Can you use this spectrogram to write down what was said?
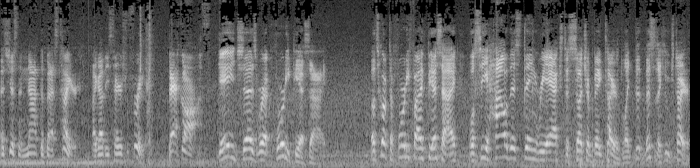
that's just not the best tire. I got these tires for free. Back off. Gauge says we're at 40 PSI. Let's go up to 45 PSI. We'll see how this thing reacts to such a big tire. Like, th this is a huge tire.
